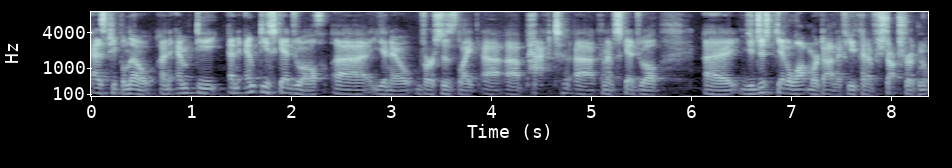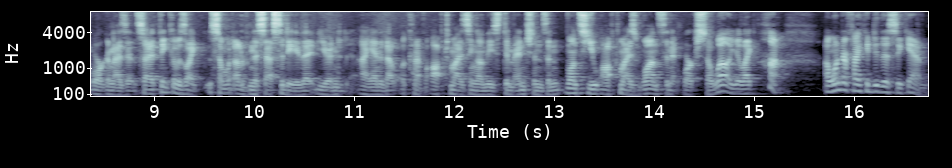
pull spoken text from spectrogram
as people know, an empty an empty schedule, uh, you know, versus like a, a packed uh, kind of schedule uh, you just get a lot more done if you kind of structure it and organize it. So I think it was like somewhat out of necessity that you ended, I ended up kind of optimizing on these dimensions. And once you optimize once and it works so well, you're like, huh, I wonder if I could do this again.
